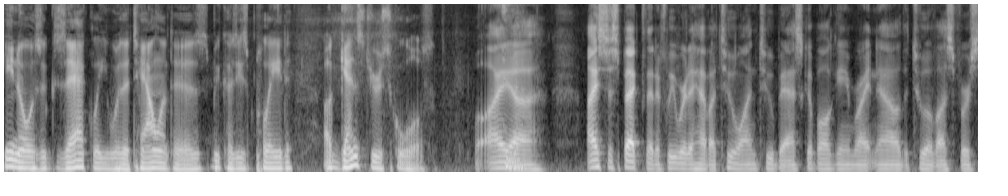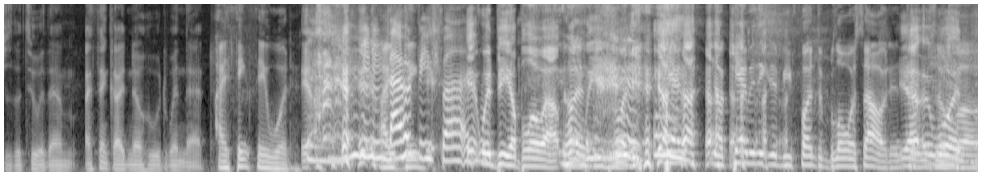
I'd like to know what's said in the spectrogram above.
he knows exactly where the talent is because he's played against your schools. Well, I uh, I suspect that if we were to have a two-on-two basketball game right now, the two of us versus the two of them, I think I'd know who would win that. I think they would. Yeah. that would be fun. It would be a blowout. Believe me. Cam, no, Cami thinks it'd be fun to blow us out. in Yeah, it terms of, would. uh,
